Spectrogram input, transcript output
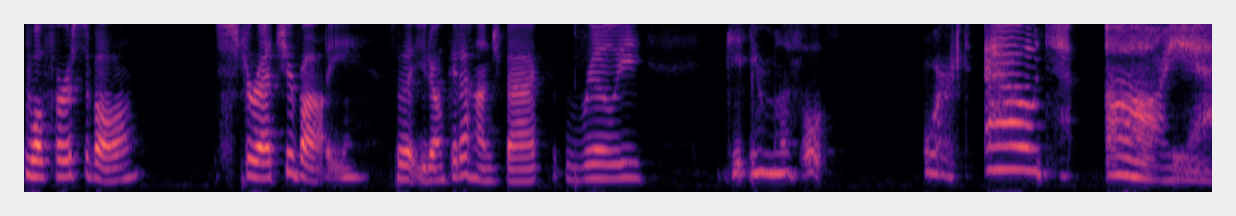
Well, first of all, stretch your body so that you don't get a hunchback. Really get your muscles worked out. Oh, yeah.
